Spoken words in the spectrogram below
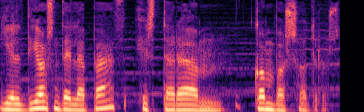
y el Dios de la paz estará mm, con vosotros.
